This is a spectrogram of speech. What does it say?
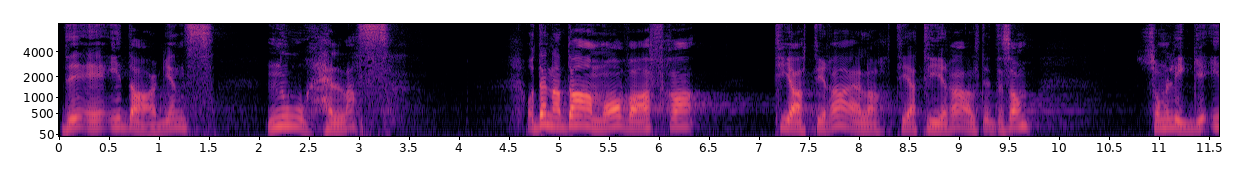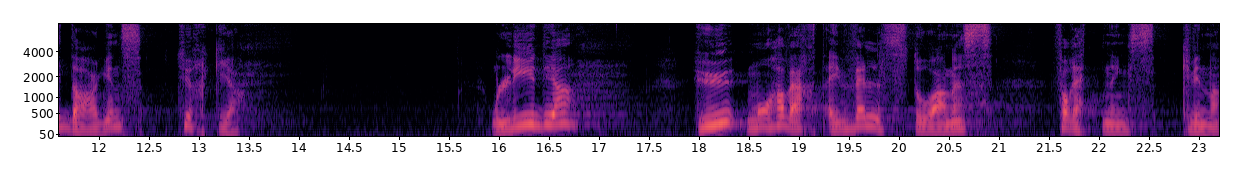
det er i dagens Nord-Hellas. Og denne dama var fra Tiatira, eller Tiatira, alt ettersom, som ligger i dagens Tyrkia. Og Lydia hun må ha vært ei velstående forretningskvinne.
